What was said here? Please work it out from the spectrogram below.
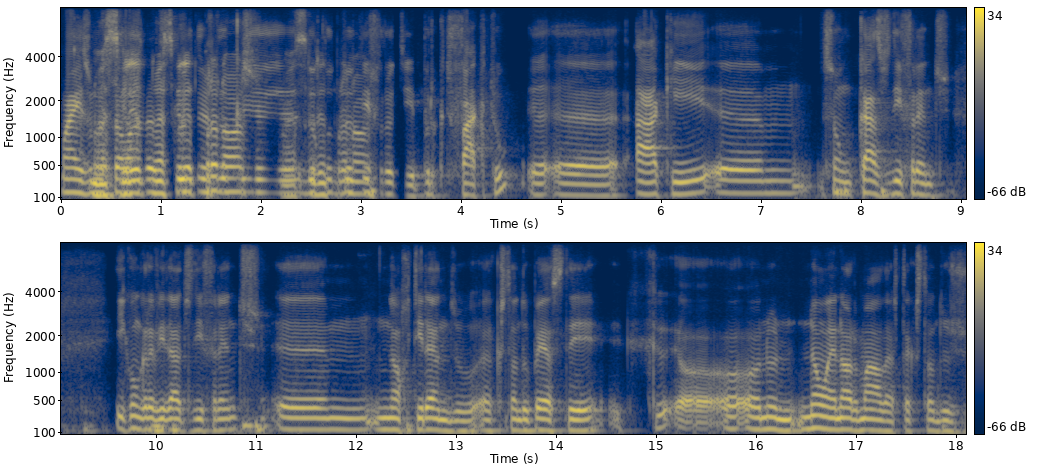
mais uma não é segredo, não é segredo para nós, que, não é segredo do para nós. Frutti, porque de facto uh, há aqui uh, são casos diferentes e com gravidades diferentes, uh, não retirando a questão do PSD, que oh, oh, não é normal esta questão dos,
